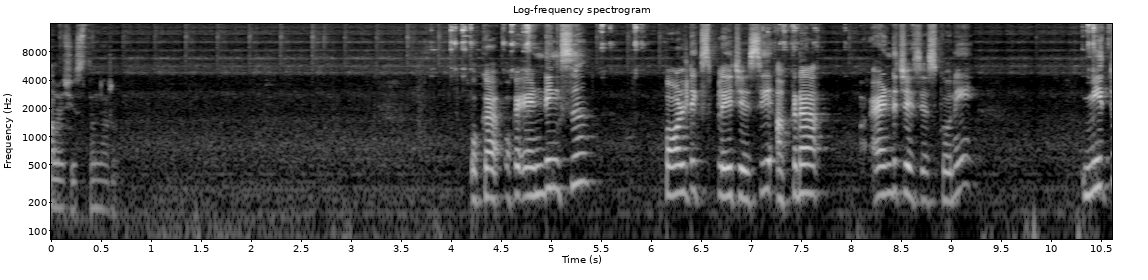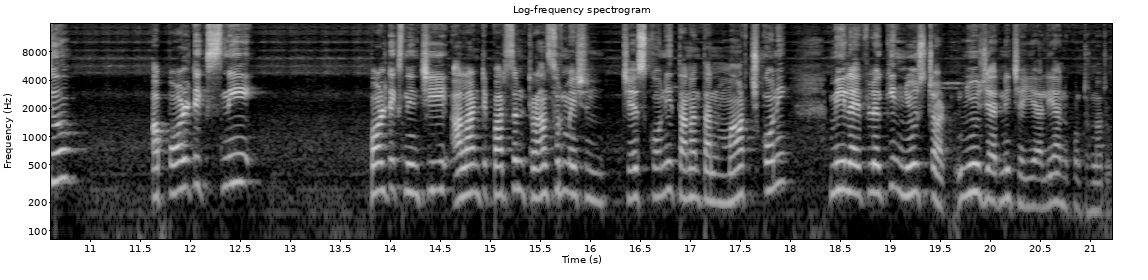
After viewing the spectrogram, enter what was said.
ఆలోచిస్తున్నారు. ఒక ఒక ఎండింగ్స్ పాలిటిక్స్ ప్లే చేసి అక్కడ ఎండ్ చేసేసుకొని మీతో ఆ పాలిటిక్స్ని పాలిటిక్స్ నుంచి అలాంటి పర్సన్ ట్రాన్స్ఫర్మేషన్ చేసుకొని తనను తను మార్చుకొని మీ లైఫ్లోకి న్యూ స్టార్ట్ న్యూ జర్నీ చేయాలి అనుకుంటున్నారు.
